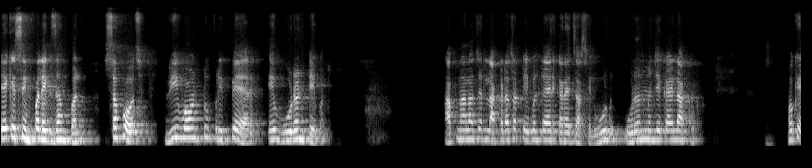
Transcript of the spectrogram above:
take a simple example suppose we want to prepare a wooden table आपणाला जर लाकडाचा टेबल तयार करायचा असेल वूड वुडन म्हणजे काय लाकूड? Okay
